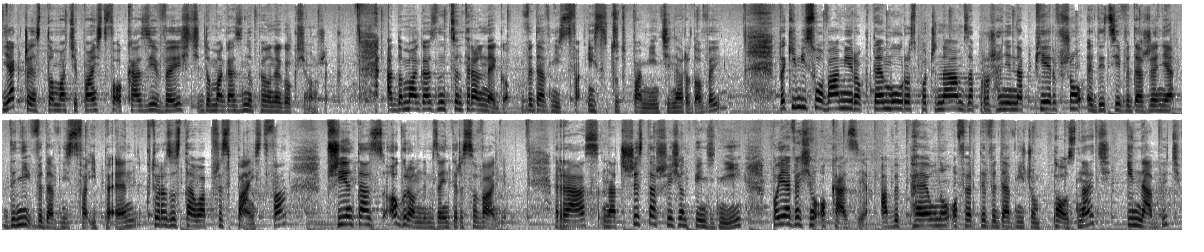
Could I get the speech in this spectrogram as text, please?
Jak często macie Państwo okazję wejść do magazynu pełnego książek? A do magazynu centralnego wydawnictwa Instytutu Pamięci Narodowej? Takimi słowami rok temu rozpoczynałam zaproszenie na pierwszą edycję wydarzenia Dni Wydawnictwa IPN, która została przez Państwa przyjęta z ogromnym zainteresowaniem. Raz na 365 dni pojawia się okazja, aby pełną ofertę wydawniczą poznać i nabyć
